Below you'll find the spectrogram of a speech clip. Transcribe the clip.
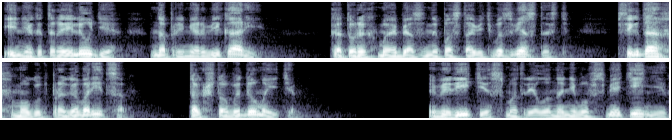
и некоторые люди, например, викарий, которых мы обязаны поставить в известность, всегда могут проговориться. Так что вы думаете?» Верите смотрела на него в смятении,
